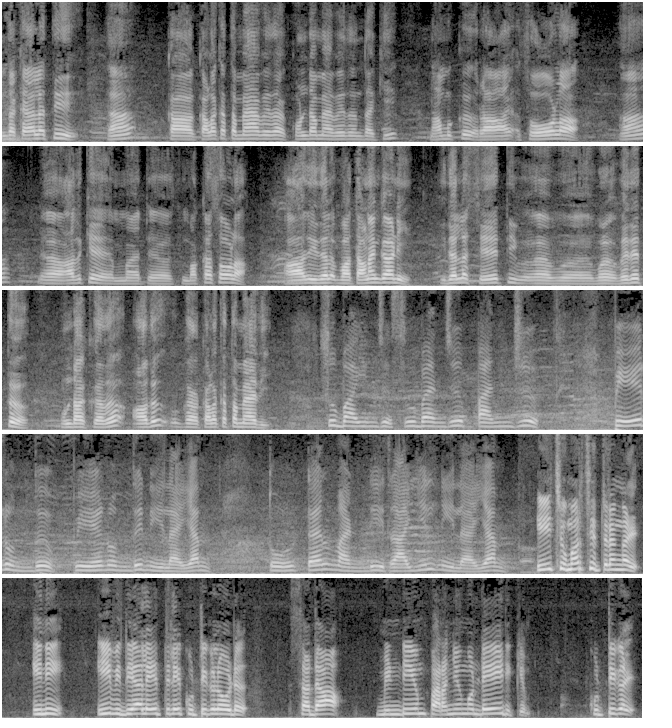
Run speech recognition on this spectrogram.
அந்த കാലത്ത് കളക്കത്ത മേവേദ കൊണ്ട മേവേദ എന്താക്കി നമുക്ക് റാ സോള അതൊക്കെ മറ്റേ മക്കസോള അത് ഇതെല്ലാം തണങ്കാണി ഇതെല്ലാം ചേത്തി വിതത്ത് ഉണ്ടാക്കുന്നത് അത് കളക്കത്ത മേതി സുബൈഞ്ച് സുബഞ്ച് പഞ്ച് പേരുന്ത് പേരുന്ത് നിലയം തോട്ടൽ വണ്ടി റയിൽ നിലയം ഈ ചുമർ ചിത്രങ്ങൾ ഇനി ഈ വിദ്യാലയത്തിലെ കുട്ടികളോട് സദാ മിണ്ടിയും പറഞ്ഞും കൊണ്ടേയിരിക്കും. കുട്ടികൾ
